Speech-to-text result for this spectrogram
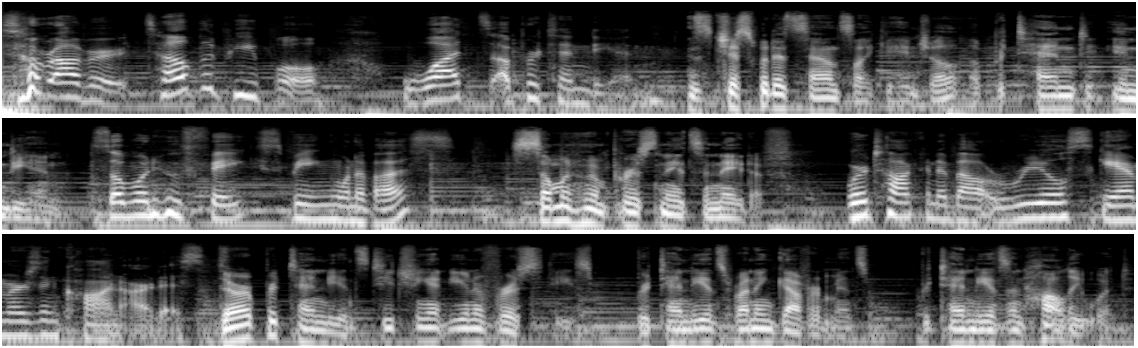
So, Robert, tell the people what's a pretendian? It's just what it sounds like, Angel a pretend Indian. Someone who fakes being one of us? Someone who impersonates a native. We're talking about real scammers and con artists. There are pretendians teaching at universities, pretendians running governments, pretendians in Hollywood.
